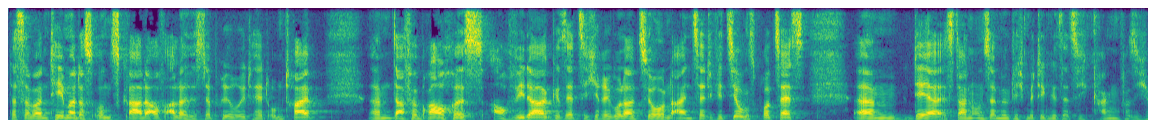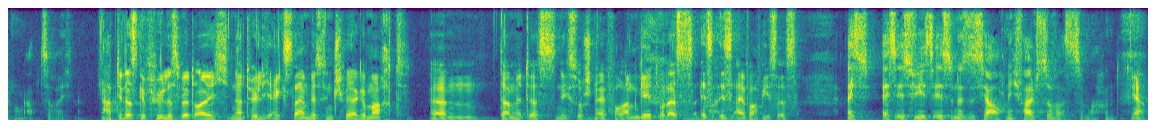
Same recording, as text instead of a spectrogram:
Das ist aber ein Thema, das uns gerade auf allerhöchster Priorität umtreibt. Ähm, dafür braucht es auch wieder gesetzliche Regulation, einen Zertifizierungsprozess ähm, der es dann uns ermöglicht, mit den gesetzlichen Krankenversicherungen abzurechnen. Habt ihr das Gefühl, es wird euch natürlich extra ein bisschen schwer gemacht, ähm, damit es nicht so schnell vorangeht? Oder es ist, es ist einfach, wie es ist? Es, es ist, wie es ist und es ist ja auch nicht falsch, sowas zu machen. Ja.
